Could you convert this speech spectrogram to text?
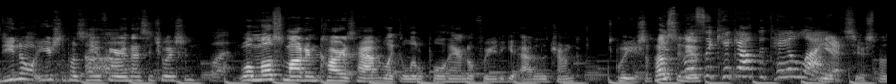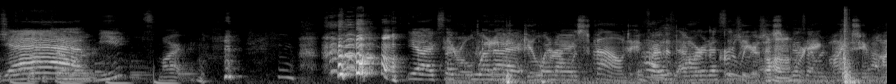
Do you know what you're supposed to do if you're in that situation? What? Well, most modern cars have like a little pull handle for you to get out of the trunk. What you're supposed to do? Supposed to kick out the tail light. Yes, you're supposed Yeah, to cut the tail light. me smart. yeah, except Year-old when Amy I Gilmer when I was found in if I was Griffith ever in a Park earlier situation this Uh-huh. like this, I morning would by two have no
